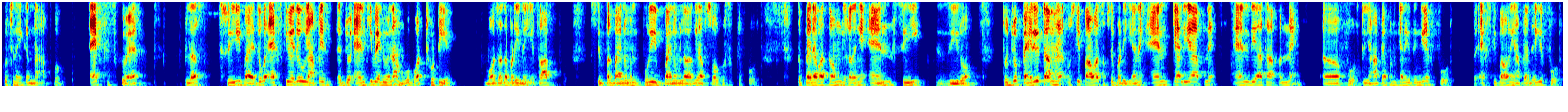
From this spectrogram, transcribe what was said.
कुछ नहीं करना आपको। X square plus three by देखो एक्स की वैल्यू यहाँ पे जो एन की वैल्यू है ना, वो बहुत छोटी है, बहुत ज़्यादा बड़ी नहीं है। तो आप सिंपल बाइनोमियल पूरी बाइनोमियल लगा के आप सॉल्व कर सकते हैं फोर तो पहला बात तो हम क्या करेंगे एन सी ज़ीरो तो जो पहली टर्म है, उसकी पावर सबसे बड़ी है, यानी एन क्या लिया आपने? एन लिया था अपन ने फोर तो यहाँ पे अपन क्या लिख देंगे? फोर तो एक्स की पावर यहाँ पे आ जाएगी फोर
